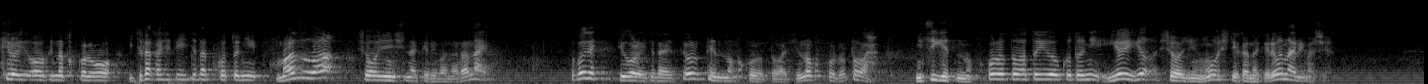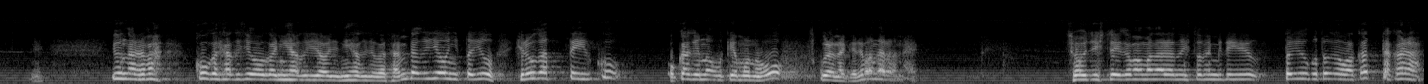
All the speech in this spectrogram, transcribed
広い大きな心をいただかせていただくことにまずは精進しなければならない。そこで日頃いただいておる天の心とは地の心とは日月の心とはということにいよいよ精進をしていかなければなりません。ね、言うならばここが100条が200条に200条が300条にという広がっていくおかげの受け物を作らなければならない。生じしていがままならぬ人の見ているということが分かったから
